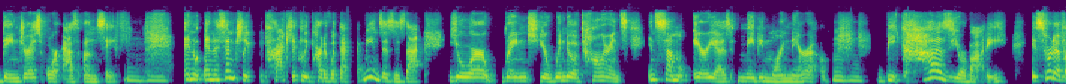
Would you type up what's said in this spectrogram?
dangerous or as unsafe. Mm-hmm. And and essentially practically part of what that means is is that your range your window of tolerance in some areas may be more narrow mm-hmm. because your body is sort of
